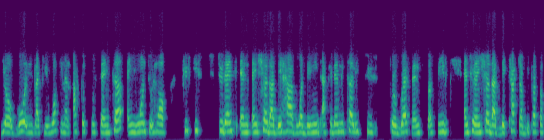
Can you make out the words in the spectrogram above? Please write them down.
your goal is like you work in an after school center and you want to help 50 students and ensure that they have what they need academically to progress and succeed and to ensure that they catch up because of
